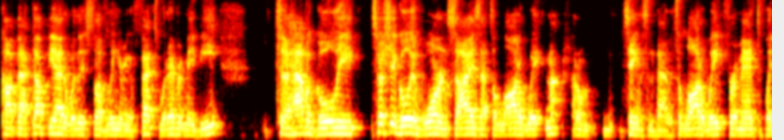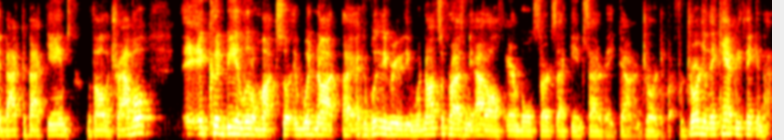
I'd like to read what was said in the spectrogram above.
caught back up yet or whether they still have lingering effects, whatever it may be. To have a goalie especially a goalie of Warren's size, that's a lot of weight. Not, I don't I'm saying this in the bad. Way, it's a lot of weight for a man to play back-to-back games with all the travel. It could be a little much. So it would not. I, completely agree with you. Would not surprise me at all if Aaron Bold starts that game Saturday down in Georgia. But for Georgia, they can't be thinking that.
